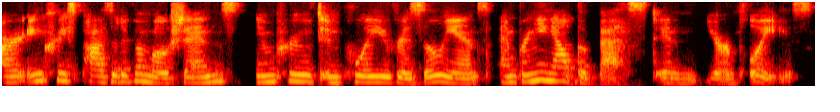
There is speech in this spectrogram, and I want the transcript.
are increased positive emotions, improved employee resilience, and bringing out the best in your employees.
